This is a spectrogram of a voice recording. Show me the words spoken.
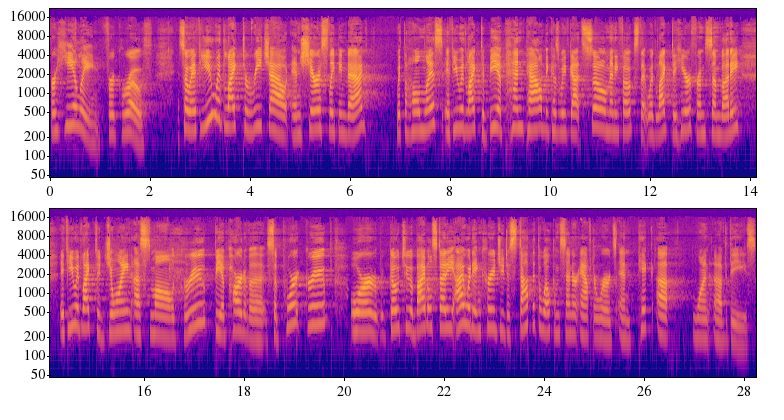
for healing, for growth. So, if you would like to reach out and share a sleeping bag with the homeless, if you would like to be a pen pal, because we've got so many folks that would like to hear from somebody, if you would like to join a small group, be a part of a support group, or go to a Bible study, I would encourage you to stop at the Welcome Center afterwards and pick up one of these.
